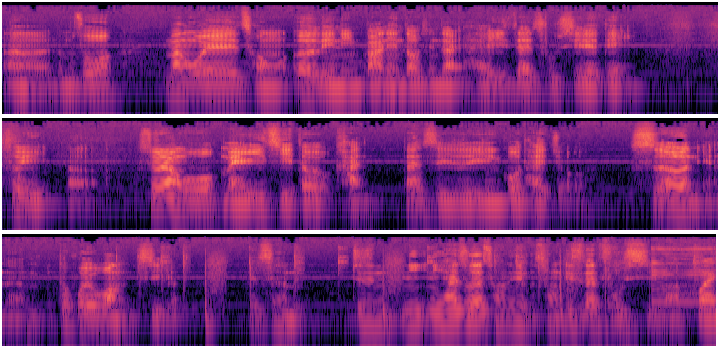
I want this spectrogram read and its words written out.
呃怎么说？漫威从二零零八年到现在还一直在出系列电影。所以，呃，虽然我每一集都有看，但是已经过太久了，十二年了，都会忘记了，也是很，就是你你还是会重新从一直在复习吗？会，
